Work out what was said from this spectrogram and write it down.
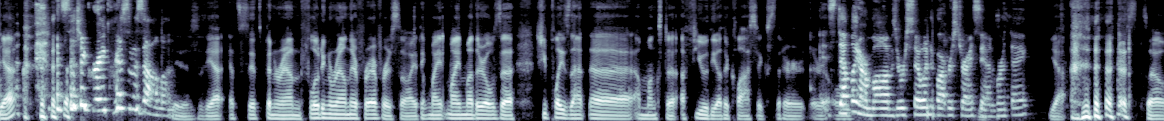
yeah. it's such a great Christmas album. It is, yeah. It's it's been around, floating around there forever. So I think my my mother always uh she plays that uh amongst a, a few of the other classics that are. That are It's always- definitely our moms. We're so into Barbra Streisand, weren't they? yeah. so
